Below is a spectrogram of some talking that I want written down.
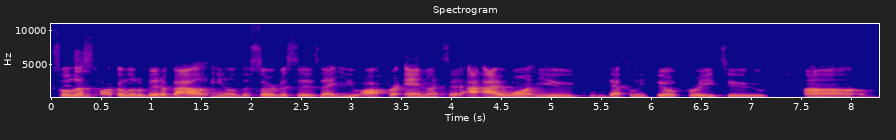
So let's mm-hmm. talk a little bit about you know the services that you offer, and like I said, I, I want you definitely feel free to um,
